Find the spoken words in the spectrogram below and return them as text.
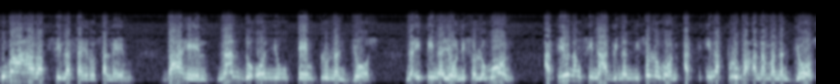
humaharap sila sa Jerusalem dahil nandoon yung templo ng Diyos na itinayo ni Solomon. At yun ang sinabi ng ni Solomon at inaprubahan naman ng Diyos.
